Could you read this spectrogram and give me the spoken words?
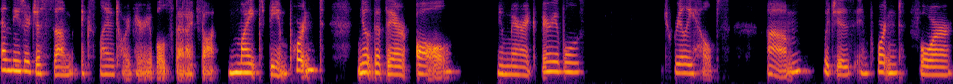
and these are just some explanatory variables that I thought might be important. Note that they're all numeric variables, which really helps um, which is important for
